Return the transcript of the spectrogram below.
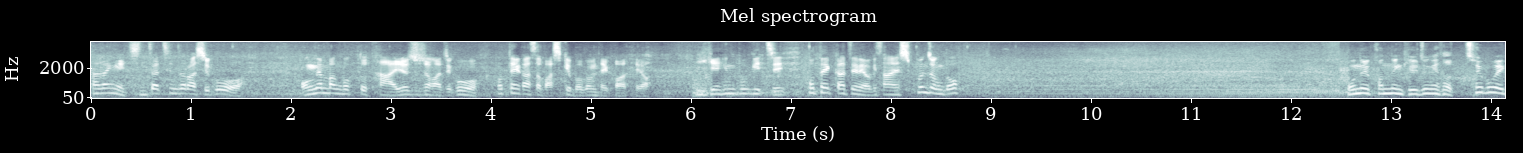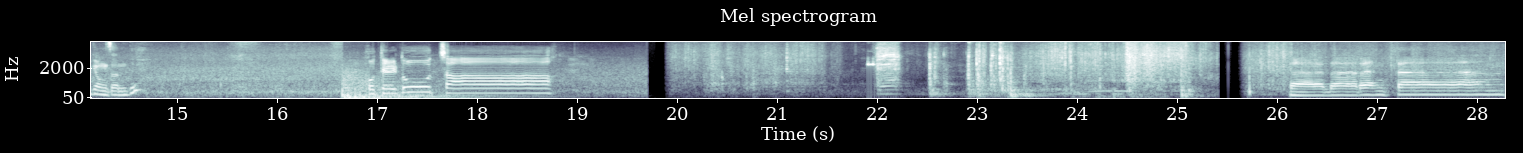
사장님 진짜 친절하시고 먹는 방법도 다 알려주셔가지고 호텔 가서 맛있게 먹으면 될 것 같아요. 이게 행복이지. 호텔까지는 여기서 한 10분 정도? 오늘 걷는 길 중에서 최고의 경사인데? 호텔 도착! 따라다란딴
